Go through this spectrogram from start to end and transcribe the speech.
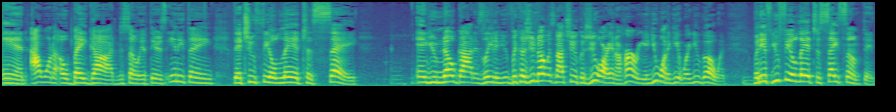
And I want to obey God. And so if there's anything that you feel led to say, and you know God is leading you, because you know it's not you, because you are in a hurry and you want to get where you're going. But if you feel led to say something,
